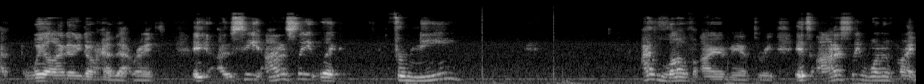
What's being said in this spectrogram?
I, Will, I know you don't have that ranked. It, see, honestly, like, for me, I love Iron Man 3. It's honestly one of my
